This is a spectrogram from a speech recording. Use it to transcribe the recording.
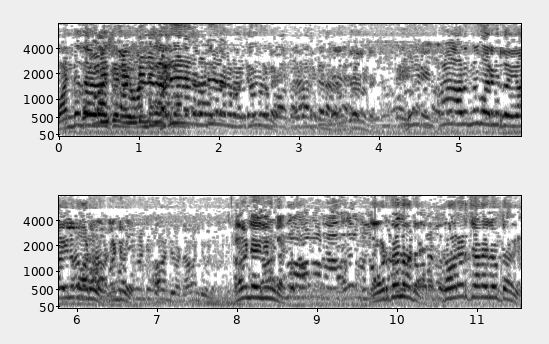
വണ്ടി ആളുങ്ങൾ മാറി കൊടുത്താ. അതിൽ പാടുവോ വണ്ടി ആ വണ്ടി അതിലും കൂടെ. അവിടുത്തെ നോട്ടെ ഡോറടിച്ചാണ് അതിലോട്ടാ മതി.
